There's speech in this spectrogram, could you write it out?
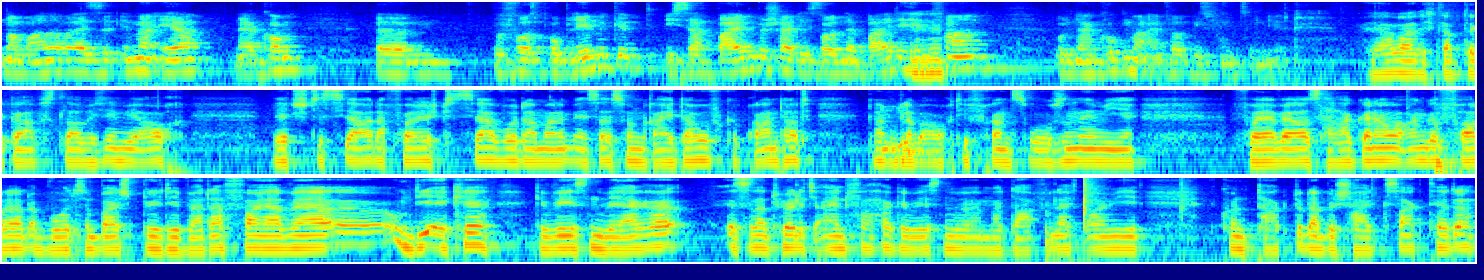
normalerweise immer eher, na komm, ähm, bevor es Probleme gibt, ich sage beiden Bescheid, die sollen da beide mhm. hinfahren und dann gucken wir einfach, wie es funktioniert. Ja, weil ich glaube, da gab es, glaube ich, irgendwie auch letztes Jahr oder vorletztes Jahr, wo da mal im SS so ein Reiterhof gebrannt hat, da haben, mhm. glaube ich, auch die Franzosen irgendwie Feuerwehr aus Hagenau angefordert, obwohl zum Beispiel die Wetterfeuerwehr äh, um die Ecke gewesen wäre ist es natürlich einfacher gewesen, wenn man da vielleicht irgendwie Kontakt oder Bescheid gesagt hätte.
